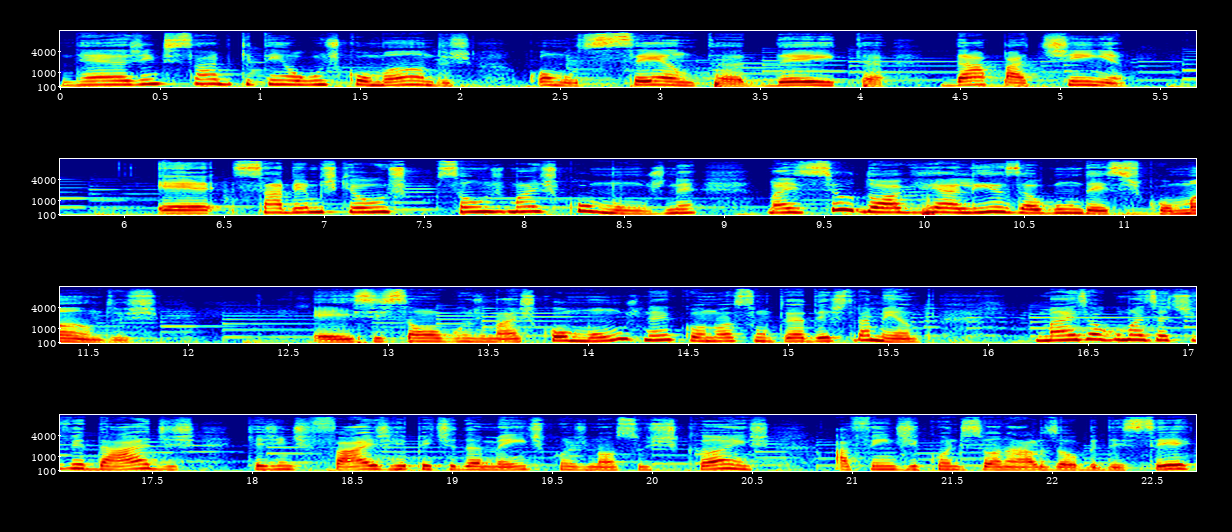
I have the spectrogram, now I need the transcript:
Né? A gente sabe que tem alguns comandos, como senta, deita, dá patinha. É, sabemos que os, são os mais comuns, né? Mas se o dog realiza algum desses comandos, é, esses são alguns mais comuns, né? Quando o assunto é adestramento. Mas algumas atividades que a gente faz repetidamente com os nossos cães, a fim de condicioná-los a obedecer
